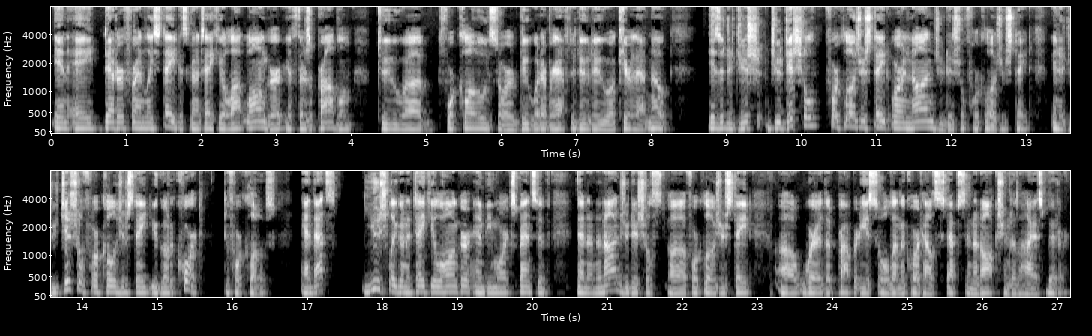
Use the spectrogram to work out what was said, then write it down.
in a debtor friendly state. It's going to take you a lot longer if there's a problem to uh, foreclose or do whatever you have to do to uh, cure that note. Is it a judicial foreclosure state or a non-judicial foreclosure state? In a judicial foreclosure state, you go to court to foreclose. And that's usually going to take you longer and be more expensive than in a non-judicial uh, foreclosure state uh, where the property is sold on the courthouse steps in an auction to the highest bidder.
